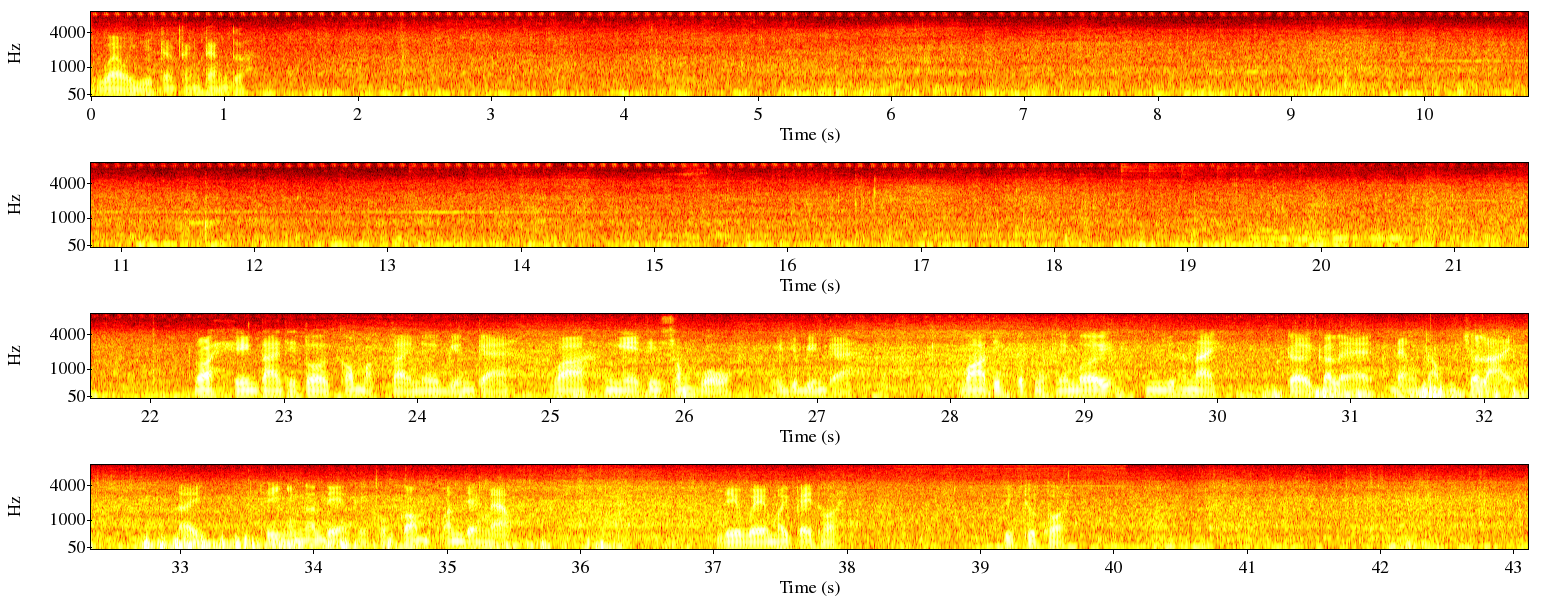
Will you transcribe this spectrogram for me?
Wow gì trắng trắng trắng cơ. Rồi hiện tại thì tôi có mặt tại nơi biển cả và nghe tiếng sóng vỗ ở giữa biển cả. Và tiếp tục một ngày mới như thế này trời có lẽ đang rộng trở lại. Đấy thì những ánh đèn thì không có một ánh đèn nào. Liều về mấy cái thôi phía trước thôi.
